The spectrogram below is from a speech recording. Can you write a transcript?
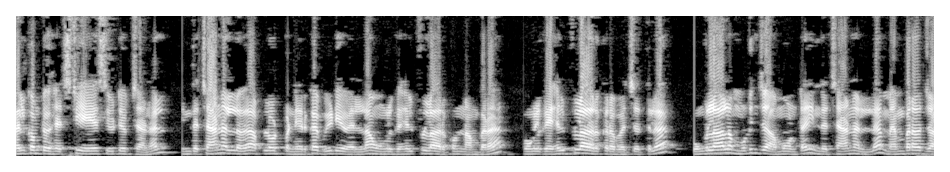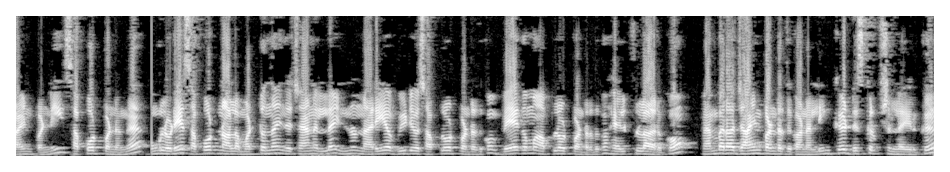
Welcome to HDAS YouTube channel இந்த சேனல்ல அப்லோட் பண்ணிருக்க வீடியோ எல்லாம் உங்களுக்கு ஹெல்ப்ஃபுல்லா இருக்கும்னு நம்புறேன். உங்களுக்கு ஹெல்ப்ஃபுல்லா இருக்கிற பட்சத்துல உங்களால முடிஞ்ச அமௌண்ட்டை இந்த சேனல்ல மெம்பரா ஜாயின் பண்ணி சப்போர்ட் பண்ணுங்க. உங்களுடைய சப்போர்ட்னால மட்டும்தான் இந்த சேனல்ல இன்னும் நிறைய வீடியோஸ் அப்லோட் பண்றதுக்கும் வேகமா அப்லோட் பண்றதுக்கும் ஹெல்ப்ஃபுல்லா இருக்கும். மெம்பரா ஜாயின் பண்றதுக்கான லிங்க் டிஸ்கிரிப்ஷன்ல இருக்கு.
